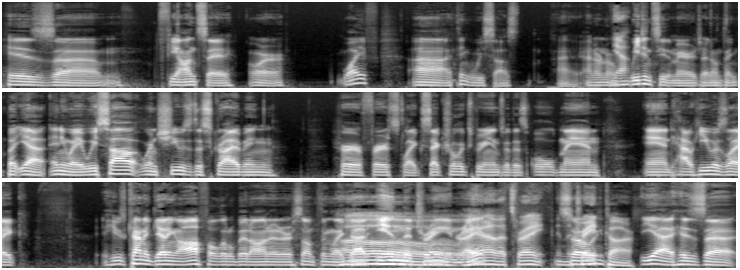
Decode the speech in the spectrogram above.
his um, fiance or wife, uh, I think we saw—I don't know. Yeah. We didn't see the marriage, I don't think. But yeah, anyway, we saw when she was describing her first like sexual experience with this old man and how he was like he was kind of getting off a little bit on it or something like that in the train, Oh, right? Yeah, that's right. In the So- train car. yeah his uh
